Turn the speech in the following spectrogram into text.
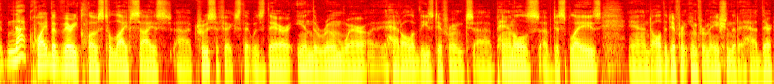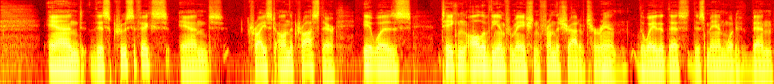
uh, not quite, but very close to life size uh, crucifix that was there in the room where it had all of these different uh, panels of displays and all the different information that it had there. And this crucifix and Christ on the cross there, it was taking all of the information from the Shroud of Turin, the way that this this man would have been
